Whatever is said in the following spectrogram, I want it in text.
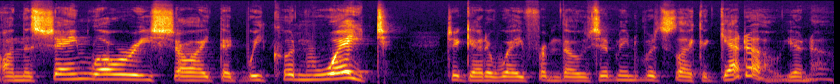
on the same Lower East Side that we couldn't wait to get away from those. I mean, it was like a ghetto, you know.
